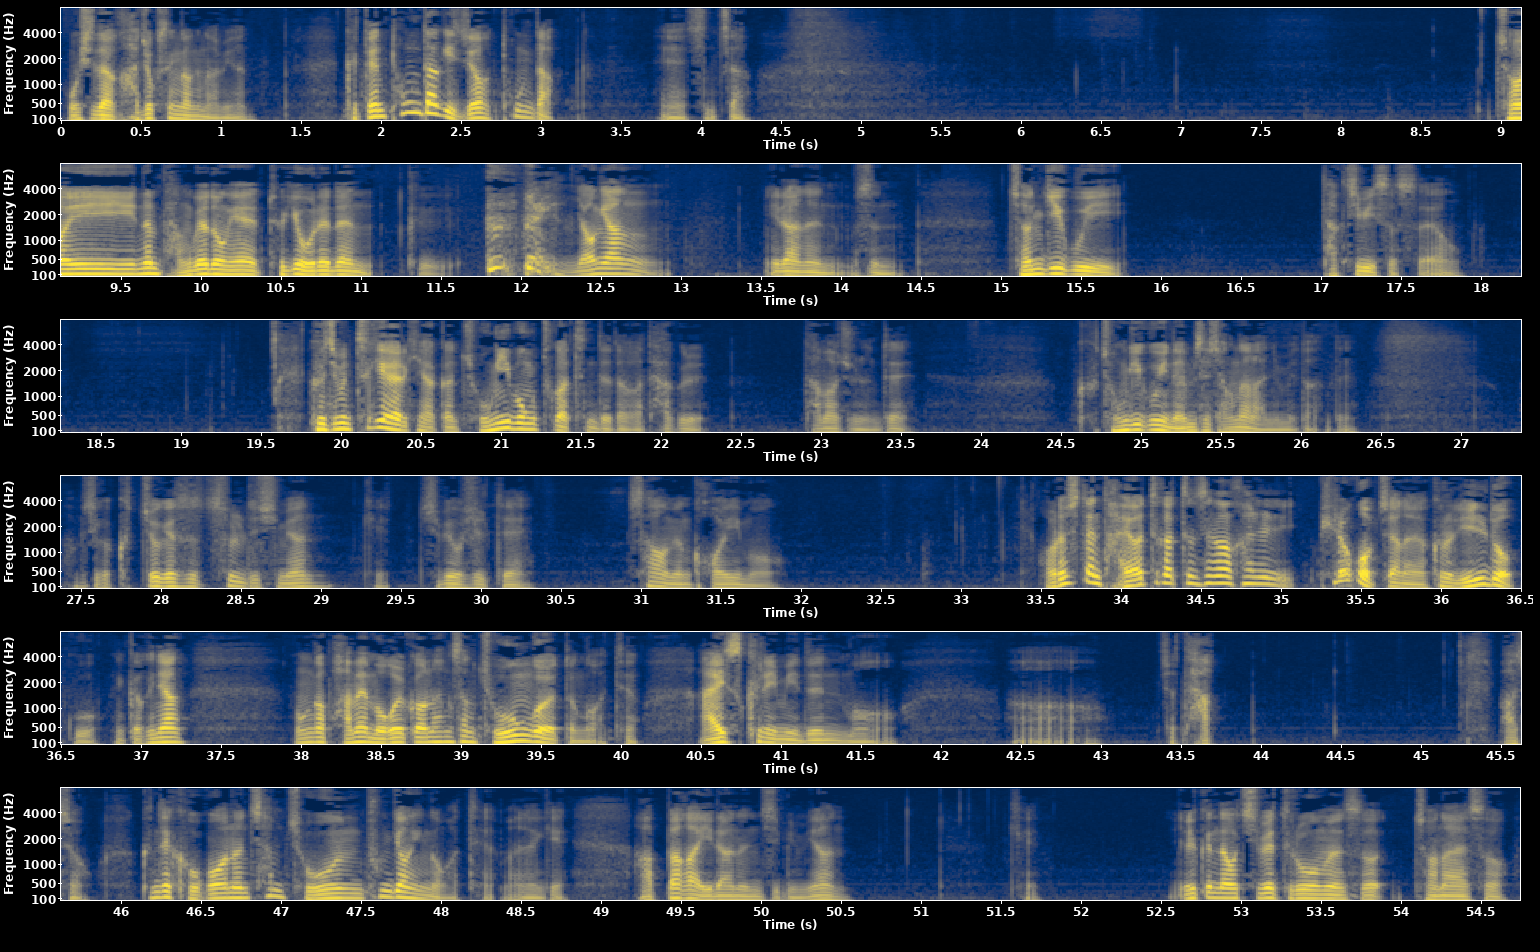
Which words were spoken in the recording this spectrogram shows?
오시다가 가족 생각나면. 그땐 통닭이죠. 통닭. 예, 진짜. 저희는 방배동에 되게 오래된 그 영양이라는 무슨 전기구이 닭집이 있었어요. 그 집은 특이하게 이렇게 약간 종이봉투 같은 데다가 닭을 담아주는데 그 전기구이 냄새 장난 아닙니다. 근데 아버지가 그쪽에서 술 드시면 이렇게 집에 오실 때 사오면 거의 뭐 어렸을 땐 다이어트 같은 생각할 필요가 없잖아요. 그럴 일도 없고. 그러니까 그냥 뭔가 밤에 먹을 건 항상 좋은 거였던 것 같아요. 아이스크림이든 뭐, 어, 저 닭. 맞아. 근데 그거는 참 좋은 풍경인 것 같아요. 만약에 아빠가 일하는 집이면, 이렇게, 일 끝나고 집에 들어오면서 전화해서,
